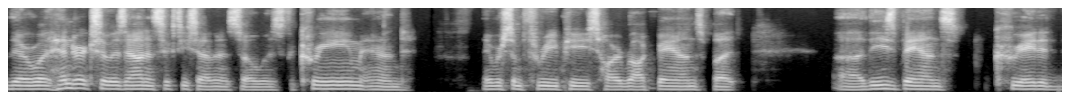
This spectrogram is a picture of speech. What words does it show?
there was Hendrix who was out in 67, and so was the Cream, and there were some three piece hard rock bands, but uh, these bands created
